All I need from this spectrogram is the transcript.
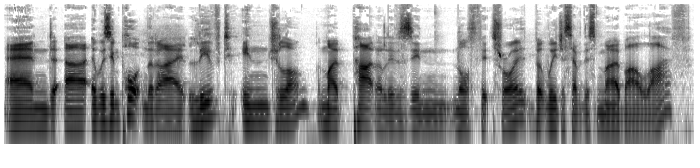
and uh, it was important that I lived in Geelong. My partner lives in North Fitzroy, but we just have this mobile life.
